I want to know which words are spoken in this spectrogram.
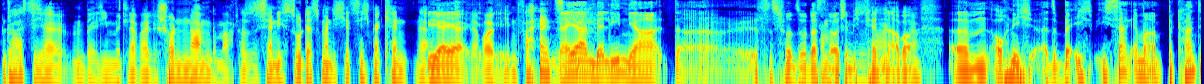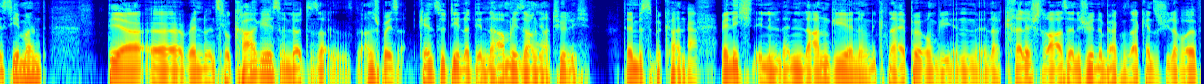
Und du hast dich ja in Berlin mittlerweile schon einen Namen gemacht. Also es ist ja nicht so, dass man dich jetzt nicht mehr kennt, ne? Ja, ja. Wolf jedenfalls. Naja, in Berlin, ja, da ist es schon so, dass Kann Leute mich so kennen, sagen, aber ne? ähm, auch nicht, also ich, ich sage immer, bekannt ist jemand, der, äh, wenn du ins Lokal gehst und Leute ansprichst, kennst du den und den Namen, und die sagen, natürlich, dann bist du bekannt. Ja. Wenn ich in den, in den Laden gehe, in irgendeine Kneipe, irgendwie in, in der Krellestraße in Schöneberg und sage, kennst du Schieler Wolf,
